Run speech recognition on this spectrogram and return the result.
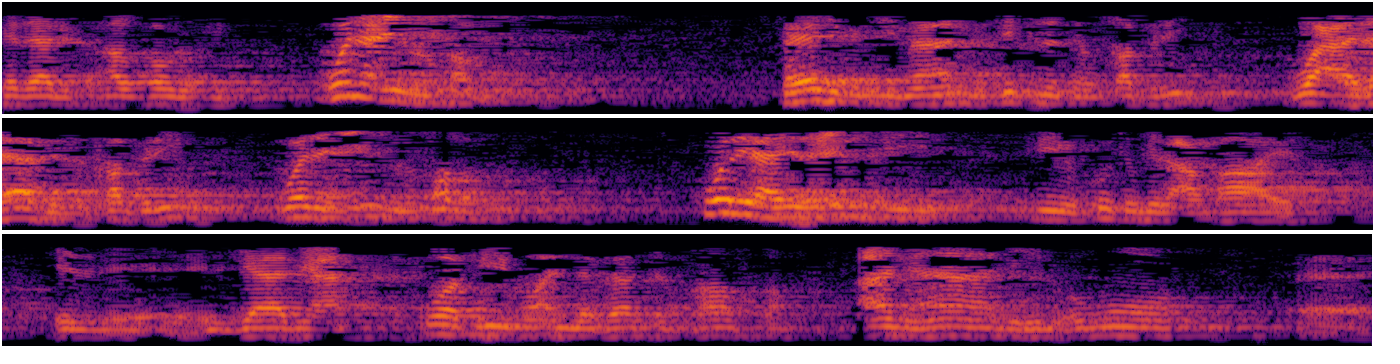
كذلك القول فيه. ونعيم القبر. فيجب الإيمان بفتنة القبر وعذاب القبر ونعيم القبر. ولأهل العلم في كتب العقائد الجامعة وفي مؤلفات خاصة عن هذه الأمور آه،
